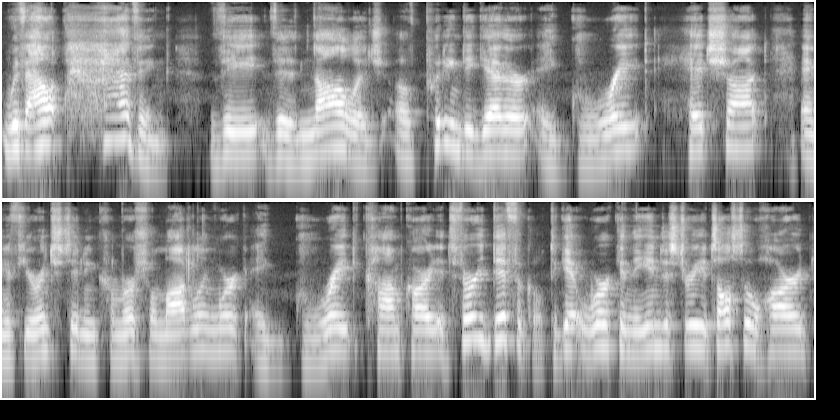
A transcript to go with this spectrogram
without having the, the knowledge of putting together a great headshot. And if you're interested in commercial modeling work, a great comp card. It's very difficult to get work in the industry. It's also hard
